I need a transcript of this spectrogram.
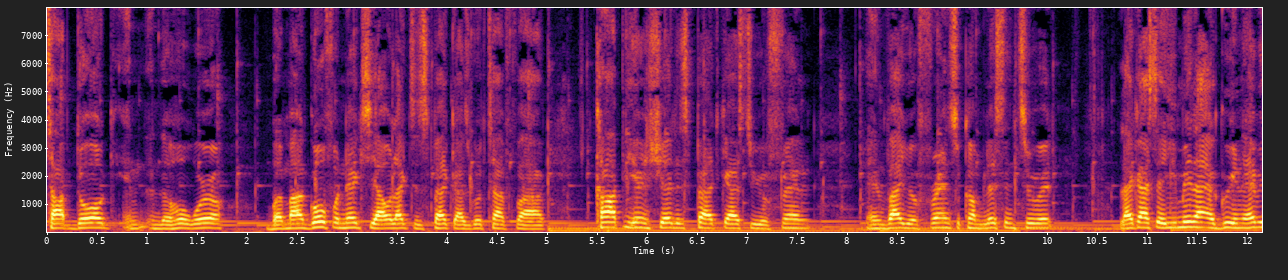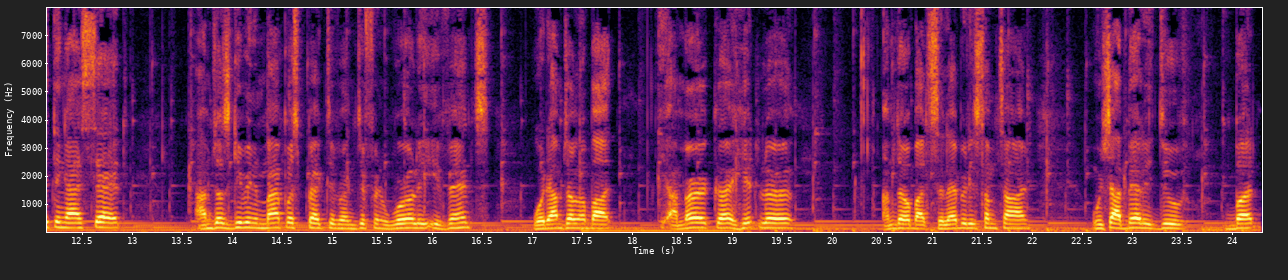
top dog in, in the whole world. But my goal for next year, I would like this podcast go top five. Copy and share this podcast to your friend. Invite your friends to come listen to it. Like I said, you may not agree in everything I said. I'm just giving my perspective on different worldly events. Whether I'm talking about America, Hitler, I'm talking about celebrities sometimes which I barely do. But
